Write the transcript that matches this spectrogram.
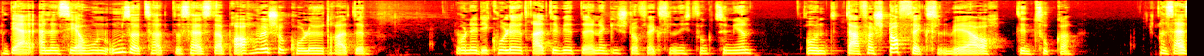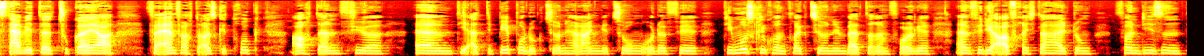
der einen sehr hohen Umsatz hat. Das heißt, da brauchen wir schon Kohlehydrate. Ohne die Kohlehydrate wird der Energiestoffwechsel nicht funktionieren. Und da verstoffwechseln wir ja auch den Zucker. Das heißt, da wird der Zucker ja vereinfacht ausgedruckt auch dann für ähm, die ATP-Produktion herangezogen oder für die Muskelkontraktion in weiteren Folge, ähm, für die Aufrechterhaltung von diesen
